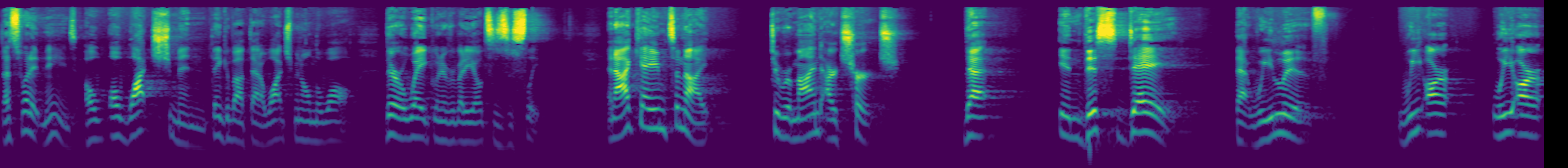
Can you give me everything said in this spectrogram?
That's what it means. A, a watchman, think about that, a watchman on the wall. They're awake when everybody else is asleep. And I came tonight to remind our church that in this day that we live, we are, we are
